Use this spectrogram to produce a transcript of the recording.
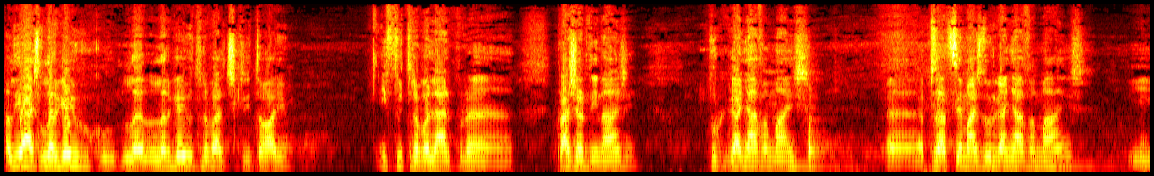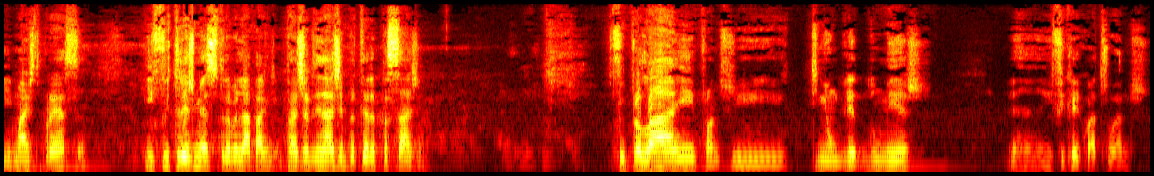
Aliás, larguei o, larguei o trabalho de escritório e fui trabalhar para, para a jardinagem, porque ganhava mais. Uh, apesar de ser mais duro, ganhava mais e mais depressa. E fui três meses trabalhar para a, para a jardinagem para ter a passagem. Fui para lá e pronto, e tinha um bilhete de um mês uh, e fiquei quatro anos.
